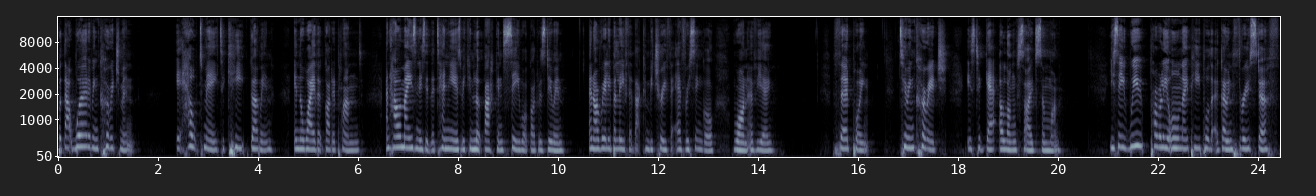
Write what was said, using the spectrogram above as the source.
But that word of encouragement, it helped me to keep going in the way that God had planned. And how amazing is it that 10 years we can look back and see what God was doing? And I really believe that that can be true for every single one of you. Third point to encourage is to get alongside someone. You see, we probably all know people that are going through stuff,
